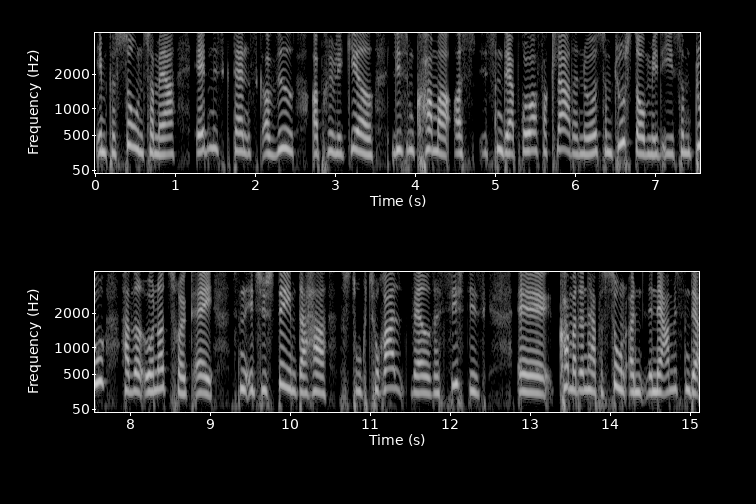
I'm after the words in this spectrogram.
en person, som er etnisk dansk og hvid og privilegeret, ligesom kommer og sådan der prøver at forklare dig noget, som du står midt i, som du har været undertrykt af. Sådan et system, der har strukturelt været racistisk, øh, kommer den her person og nærmest sådan der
